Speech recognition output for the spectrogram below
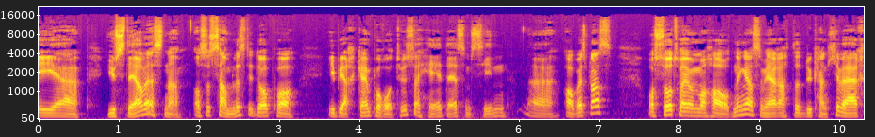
i eh, Justervesenet. Og så samles de da på, i Bjerkreim på rådhuset og har det som sin eh, arbeidsplass. Og så tror jeg vi må ha ordninger som gjør at du kan ikke være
